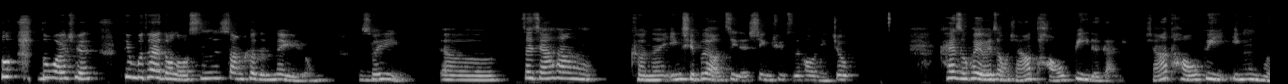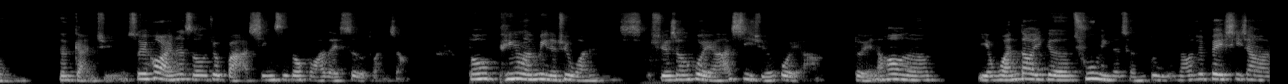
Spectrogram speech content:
都完全听不太懂老师上课的内容，嗯、所以呃，再加上。可能引起不了自己的兴趣之后，你就开始会有一种想要逃避的感觉，想要逃避英文的感觉。所以后来那时候就把心思都花在社团上，都拼了命的去玩学生会啊、系学会啊，对，然后呢也玩到一个出名的程度，然后就被系上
